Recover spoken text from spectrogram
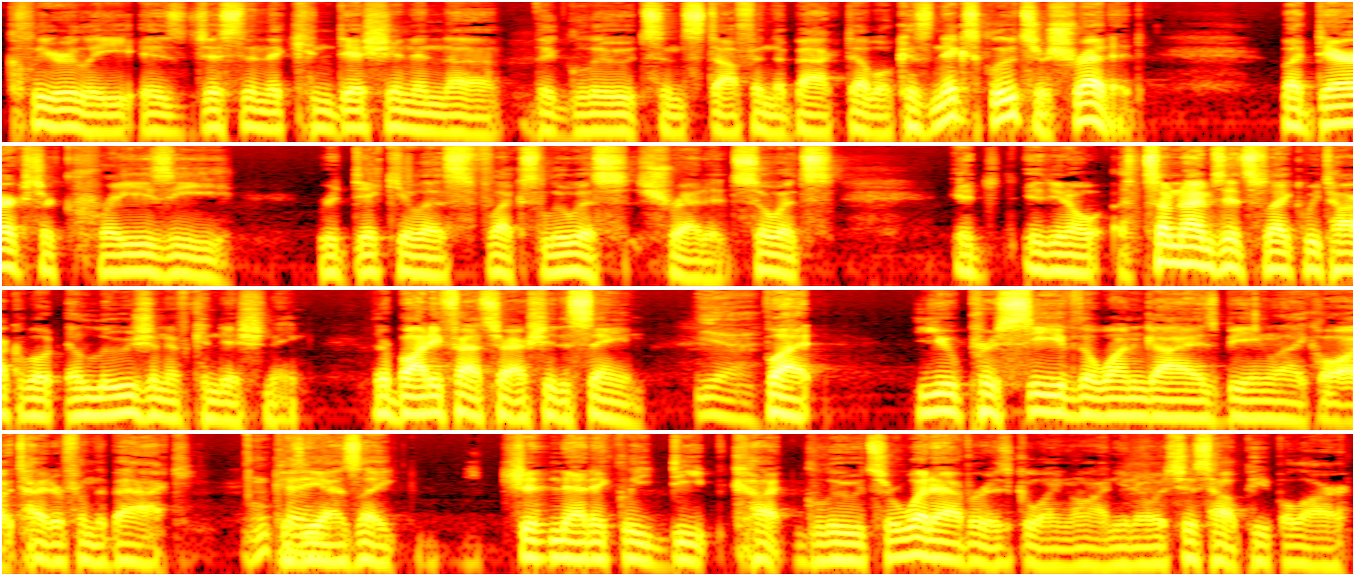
clearly is just in the condition and the the glutes and stuff in the back double because Nick's glutes are shredded, but Derek's are crazy, ridiculous Flex Lewis shredded. So it's it, it you know sometimes it's like we talk about illusion of conditioning. Their body fats are actually the same, yeah. but you perceive the one guy as being like oh tighter from the back because Okay. he has like genetically deep cut glutes or whatever is going on. You know, it's just how people are.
